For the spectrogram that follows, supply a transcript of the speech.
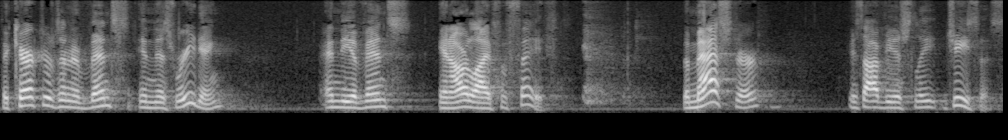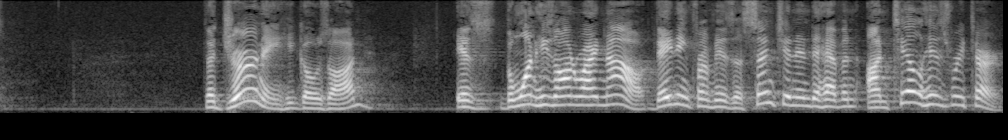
the characters and events in this reading and the events in our life of faith. The master is obviously Jesus. The journey he goes on is the one he's on right now, dating from his ascension into heaven until his return.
